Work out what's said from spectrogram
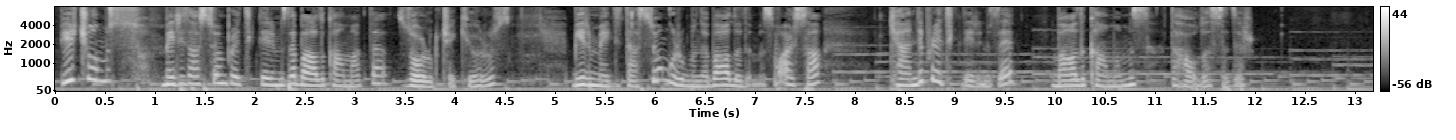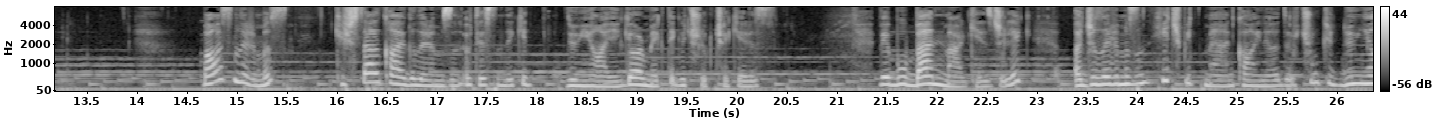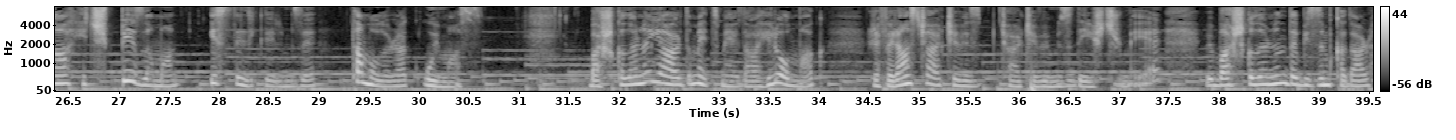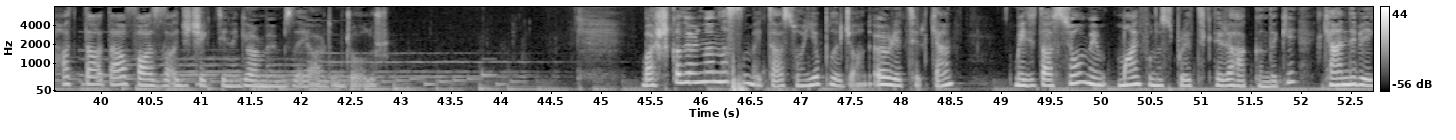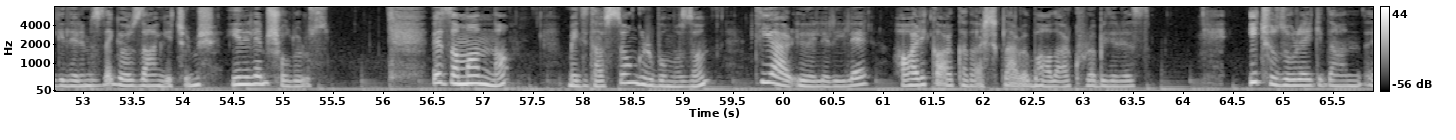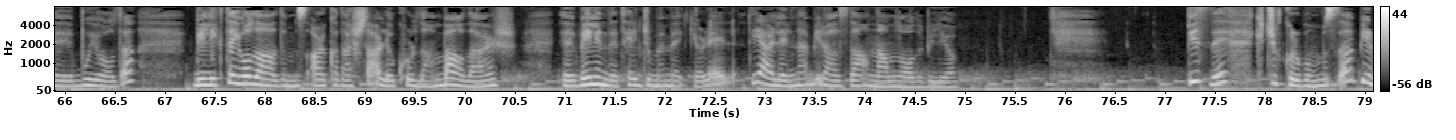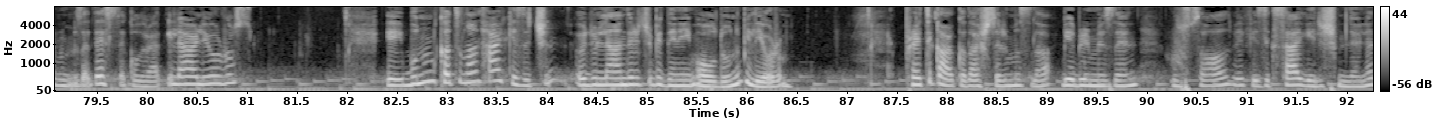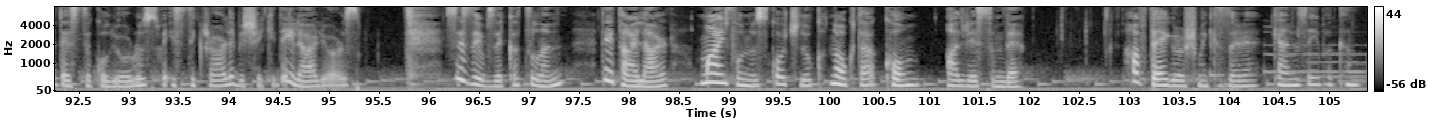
Birçoğumuz meditasyon pratiklerimize bağlı kalmakta zorluk çekiyoruz. Bir meditasyon grubuna bağladığımız varsa kendi pratiklerimize bağlı kalmamız daha olasıdır. Bazılarımız kişisel kaygılarımızın ötesindeki dünyayı görmekte güçlük çekeriz. Ve bu ben merkezcilik acılarımızın hiç bitmeyen kaynağıdır. Çünkü dünya hiçbir zaman istediklerimize tam olarak uymaz. Başkalarına yardım etmeye dahil olmak, referans çerçevemiz, çerçevemizi değiştirmeye ve başkalarının da bizim kadar hatta daha fazla acı çektiğini görmemize yardımcı olur. Başkalarına nasıl meditasyon yapılacağını öğretirken meditasyon ve mindfulness pratikleri hakkındaki kendi bilgilerimizi de gözden geçirmiş, yenilemiş oluruz. Ve zamanla meditasyon grubumuzun diğer üyeleriyle harika arkadaşlıklar ve bağlar kurabiliriz. İç huzura giden e, bu yolda birlikte yol aldığımız arkadaşlarla kurulan bağlar e, benim de tecrübeme göre diğerlerinden biraz daha anlamlı olabiliyor. Biz de küçük grubumuzda birbirimize destek olarak ilerliyoruz. E, bunun katılan herkes için ödüllendirici bir deneyim olduğunu biliyorum. Pratik arkadaşlarımızla birbirimizin ruhsal ve fiziksel gelişimlerine destek oluyoruz ve istikrarlı bir şekilde ilerliyoruz. Siz de bize katılın. Detaylar mindfulnesskoçluk.com adresimde. Haftaya görüşmek üzere. Kendinize iyi bakın.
